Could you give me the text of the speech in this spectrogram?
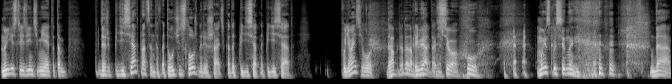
Но если, извините меня, это там даже 50%, это очень сложно решать, когда 50 на 50. Понимаете, вот. Да, да, да. да Ребята, понимаю, все, фу, мы спасены. да.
